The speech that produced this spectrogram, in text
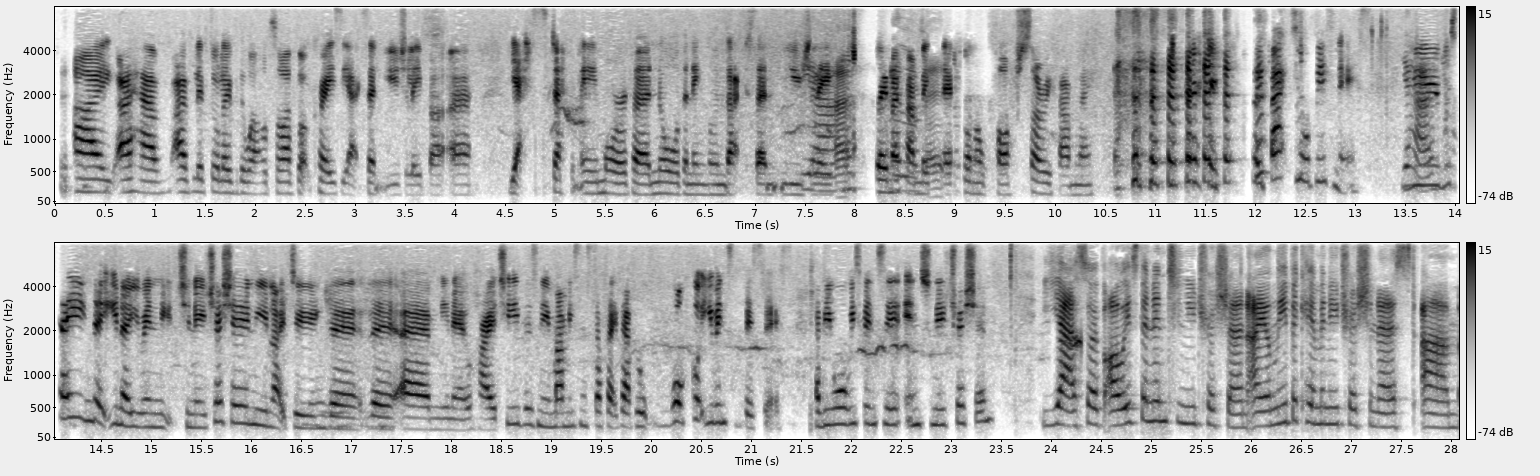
I I have I've lived all over the world, so I've got crazy accent usually, but uh, yes, definitely more of a Northern England accent usually. Yeah, So my family it. say I've gone all posh. Sorry, family. So back to your business. yeah. You were saying that you know you're into nutrition, you like doing the the um you know high achievers, new mummies and stuff like that. But what got you into the business? Have you always been to, into nutrition? Yeah, so I've always been into nutrition. I only became a nutritionist um,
